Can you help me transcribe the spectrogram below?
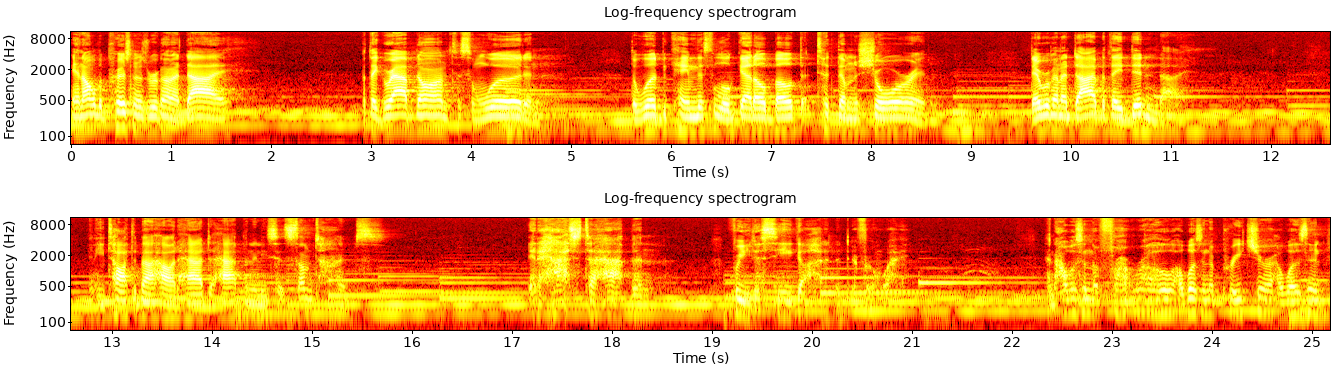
and all the prisoners were going to die, but they grabbed on to some wood and the wood became this little ghetto boat that took them to shore and they were going to die, but they didn't die. And he talked about how it had to happen and he said, sometimes it has to happen for you to see God in a different way and I was in the front row. I wasn't a preacher. I wasn't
